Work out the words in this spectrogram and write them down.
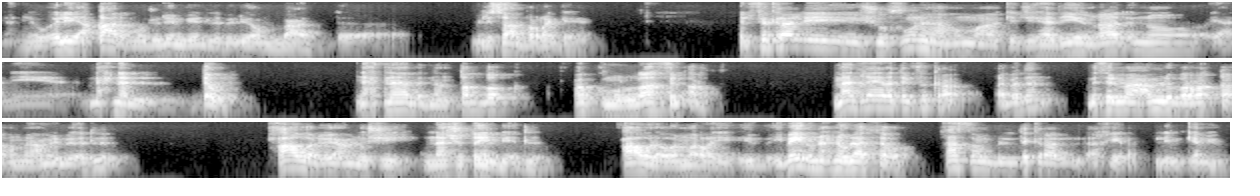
يعني وإلي أقارب موجودين بإدلب اليوم بعد أه، اللي صار بالرقة يعني. الفكرة اللي يشوفونها هم كجهاديين غاد إنه يعني نحن الدولة نحن بدنا نطبق حكم الله في الأرض. ما تغيرت الفكرة ابدا؟ مثل ما عملوا بالرقة هم عملوا بإدلب. حاولوا يعملوا شيء الناشطين بإدلب. حاولوا أول مرة يبينوا نحن أولاد ثورة خاصة بالذكرى الأخيرة اللي من كم يوم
